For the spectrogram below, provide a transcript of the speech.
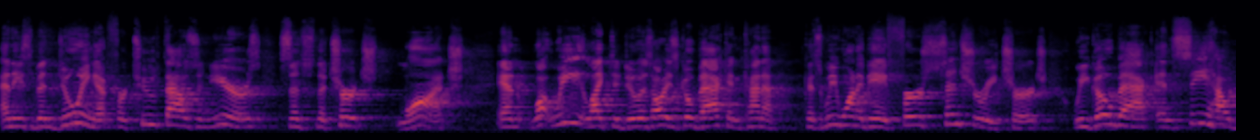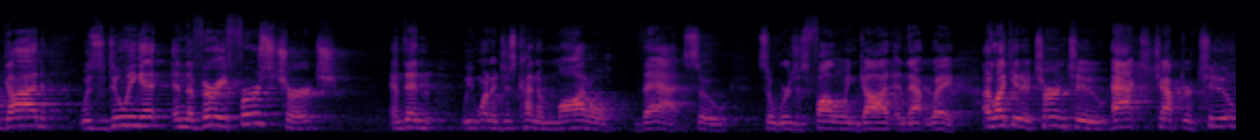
And He's been doing it for 2,000 years since the church launched. And what we like to do is always go back and kind of, because we want to be a first century church, we go back and see how God was doing it in the very first church, and then we want to just kind of model that. So, so we're just following God in that way. I'd like you to turn to Acts chapter 2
